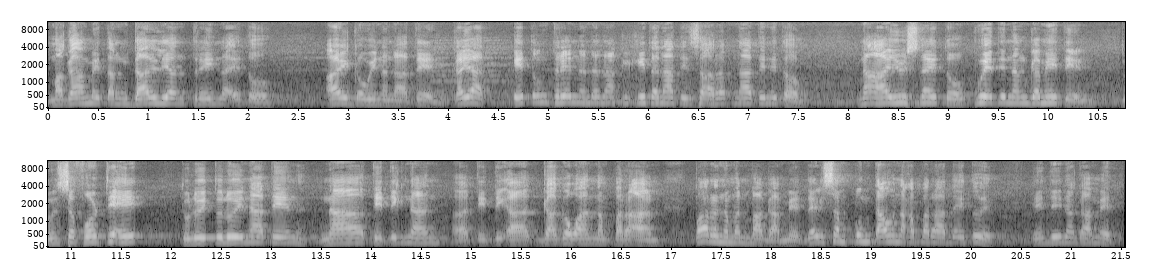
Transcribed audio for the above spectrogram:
magamit ang Dalian train na ito ay gawin na natin. Kaya itong train na nakikita natin sa harap natin ito, naayos na ito, pwede nang gamitin doon sa 48, tuloy-tuloy natin na titignan at titi, at gagawan ng paraan para naman magamit. Dahil sampung taon nakaparada ito eh, hindi nagamit.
